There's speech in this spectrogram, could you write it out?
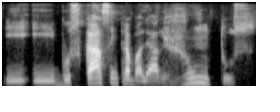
e, e, buscassem trabalhar juntos,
